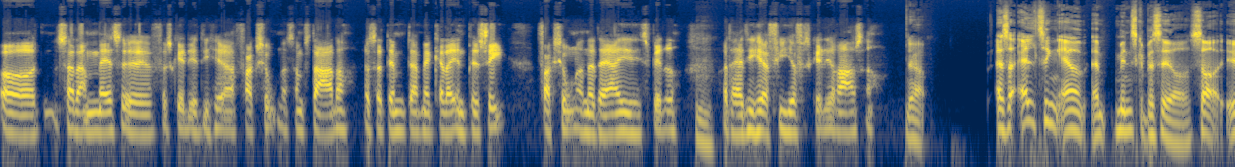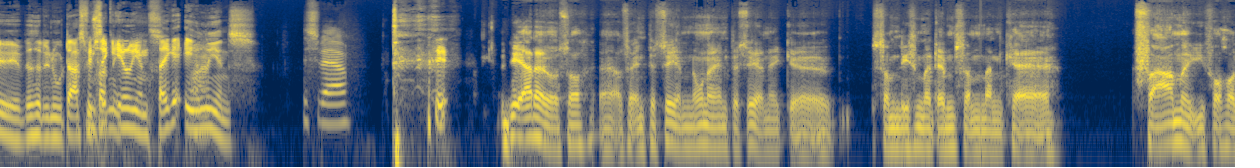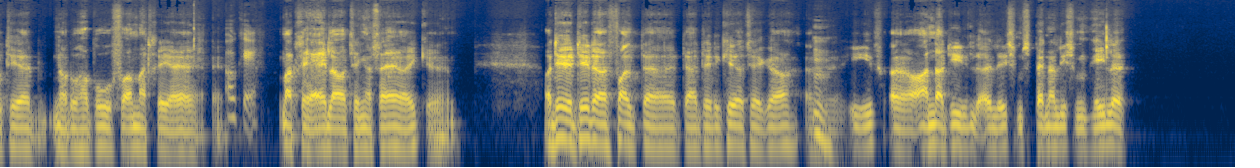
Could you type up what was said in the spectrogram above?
Og så er der en masse forskellige af de her fraktioner, som starter. Altså dem, der man kalder NPC-fraktionerne, der er i spillet. Mm. Og der er de her fire forskellige raser. Altså, alting er, er menneskebaseret, så øh, hvad hedder det nu? Der er, sådan ikke en- aliens. der er ikke aliens. Desværre. Det er der jo så, øh, altså NPC'erne, nogle af NPC'erne, ikke, øh, som ligesom er dem, som man kan farme i forhold til, at når du har brug for materiale, Okay. materialer og ting og sager, ikke? Og det er det, der er folk, der, der er dedikeret til at gøre øh, Mm. i EVE. Øh, Og andre, de øh, ligesom spænder ligesom hele,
